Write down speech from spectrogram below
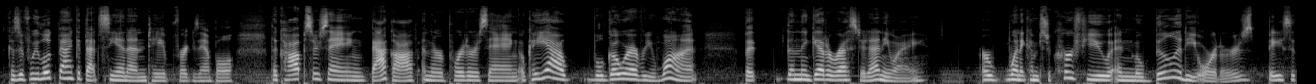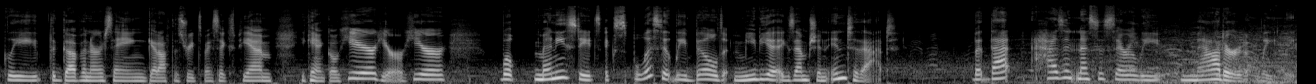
Because if we look back at that CNN tape, for example, the cops are saying, back off, and the reporter is saying, okay, yeah, we'll go wherever you want, but then they get arrested anyway. Or when it comes to curfew and mobility orders, basically the governor saying, get off the streets by 6 p.m., you can't go here, here, or here. Well, many states explicitly build media exemption into that but that hasn't necessarily mattered lately.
